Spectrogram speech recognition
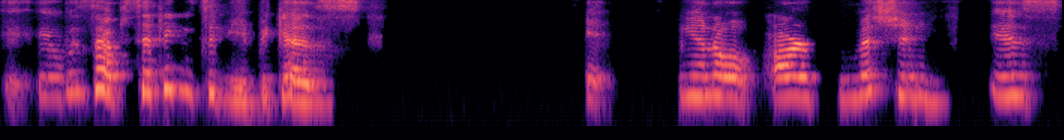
it was upsetting to me because it, you know our mission is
